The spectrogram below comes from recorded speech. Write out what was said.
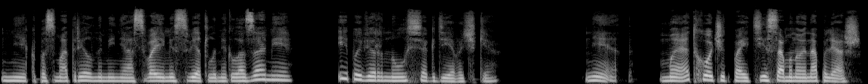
Ник посмотрел на меня своими светлыми глазами и повернулся к девочке. «Нет, Мэт хочет пойти со мной на пляж,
